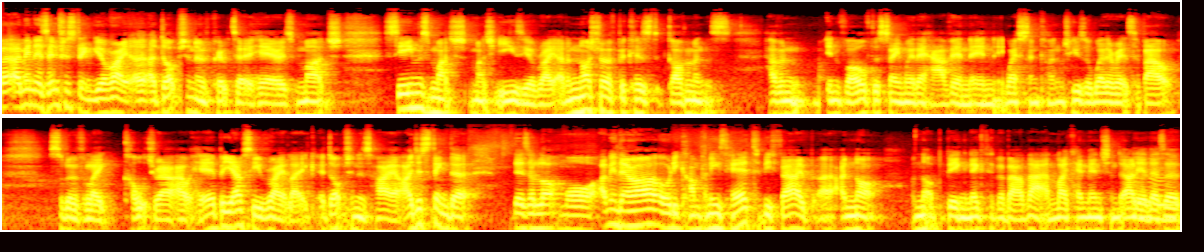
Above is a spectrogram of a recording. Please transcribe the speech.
but I mean, it's interesting. You're right. Adoption of crypto here is much seems much much easier, right? And I'm not sure if because governments haven't involved the same way they have in in Western countries, or whether it's about sort of like culture out, out here. But you're absolutely right. Like adoption is higher. I just think that there's a lot more. I mean, there are already companies here. To be fair, I, I'm not. I'm not being negative about that. And like I mentioned earlier, mm-hmm. there's a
